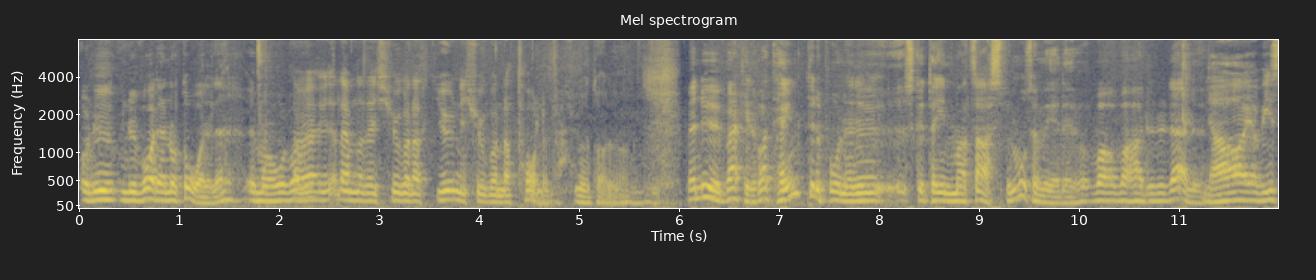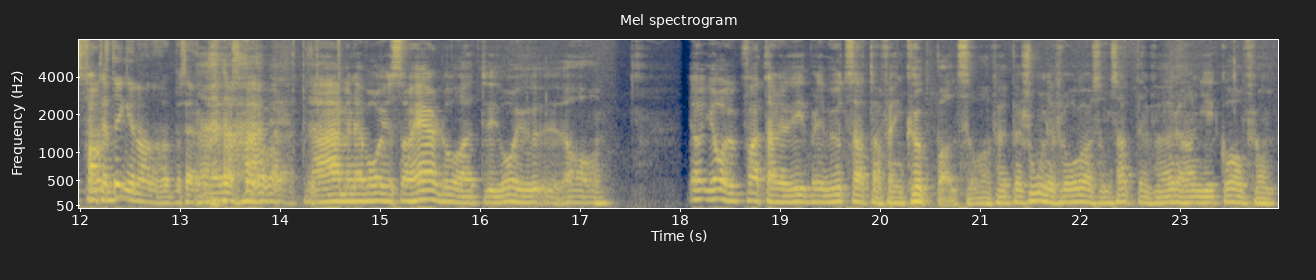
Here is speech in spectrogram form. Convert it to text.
Och du, du var där något år eller? Hur många år var det? Jag lämnade 20, juni 2012. 20-talet, va? Men du Bertil, vad tänkte du på när du skulle ta in Mats Aspemo som VD? Vad, vad hade du där nu? Ja, jag visste Fanns inte... det ingen annan på att säga? Nej, men det var ju så här då att vi var ju... Ja, jag, jag uppfattade att vi blev utsatta för en kupp alltså. För personen i fråga som satt där före, han gick av från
